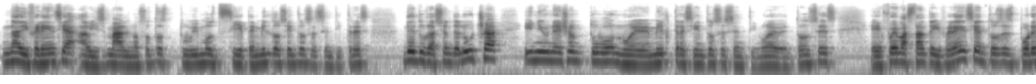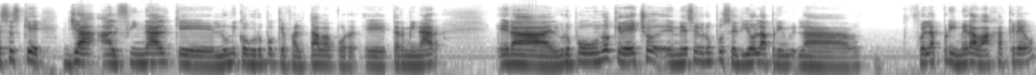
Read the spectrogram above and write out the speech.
una diferencia abismal. Nosotros tuvimos 7263 de duración de lucha y New Nation tuvo 9369. Entonces eh, fue bastante diferencia. Entonces por eso es que ya al final que el único grupo que faltaba por eh, terminar era el grupo 1. Que de hecho en ese grupo se dio la, la... Fue la primera baja creo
